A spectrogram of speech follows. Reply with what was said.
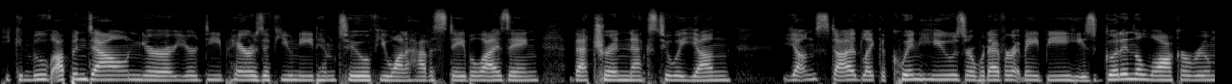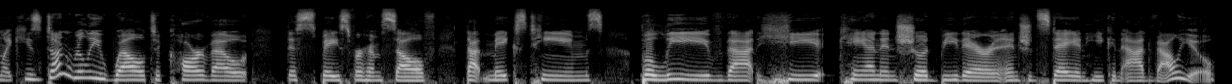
He can move up and down your, your D pairs if you need him to, if you want to have a stabilizing veteran next to a young, young stud like a Quinn Hughes or whatever it may be. He's good in the locker room. Like he's done really well to carve out this space for himself that makes teams believe that he can and should be there and should stay and he can add value.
